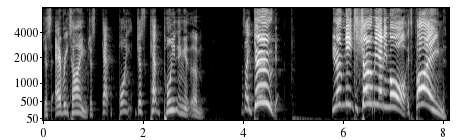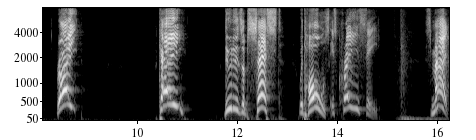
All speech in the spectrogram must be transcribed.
Just every time, just kept point, just kept pointing at them. Was like, dude, you don't need to show me anymore. It's fine, right? Okay? Dude is obsessed with holes. It's crazy. It's mad.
